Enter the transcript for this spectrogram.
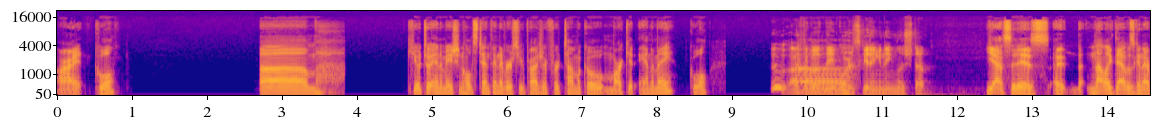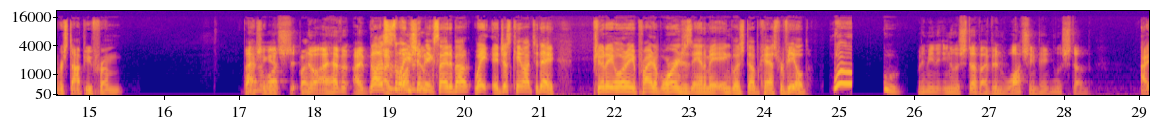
all right, cool. Um, Kyoto Animation holds 10th anniversary project for Tamako Market Anime. Cool. Ooh, Akiba Uh, War is getting an English dub. Yes, it is. I, not like that was gonna ever stop you from watching watched it. but- No, I haven't. I No, this I've is the one you should to- be excited about. Wait, it just came out today. Puraore Pride of Orange's anime English dubcast revealed. Woo! What do you mean English dub? I've been watching the English dub. I,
